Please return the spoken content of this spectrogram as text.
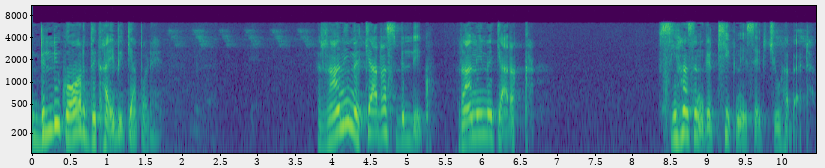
बिल्ली को और दिखाई भी क्या पड़े? रानी में क्या रस बिल्ली को? रानी में क्या रखा? सिंहासन के ठीक नीचे एक चूहा बैठा।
